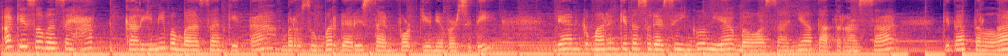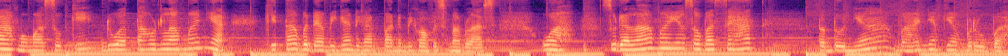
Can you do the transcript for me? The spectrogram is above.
Oke Sobat Sehat, kali ini pembahasan kita bersumber dari Stanford University dan kemarin kita sudah singgung ya bahwasanya tak terasa kita telah memasuki dua tahun lamanya kita berdampingan dengan pandemi COVID-19. Wah, sudah lama ya sobat sehat. Tentunya banyak yang berubah.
